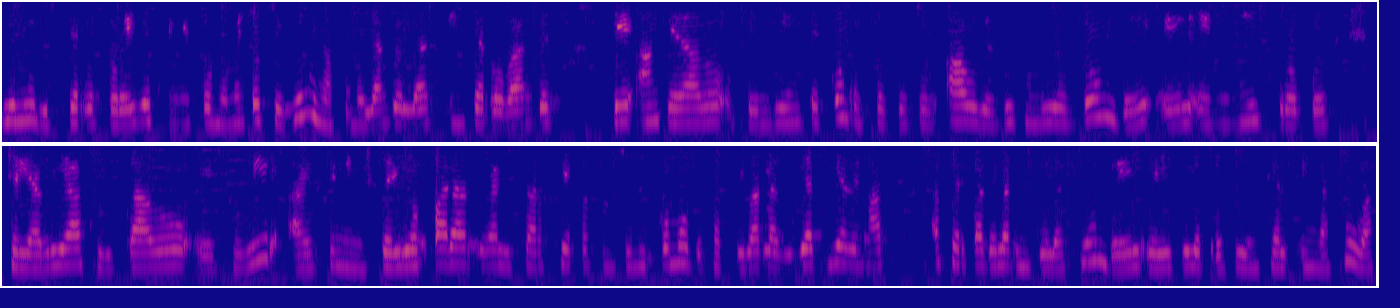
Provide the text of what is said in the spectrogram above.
Junior Izquierdo por ellos. En estos momentos se vienen acumulando las interrogantes que han quedado pendientes con respecto a estos audios difundidos donde el, ministro pues se le habría adjudicado eh, subir a este ministerio para realizar ciertas funciones como desactivar la villa y además acerca de la vinculación del vehículo presidencial en la fuga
